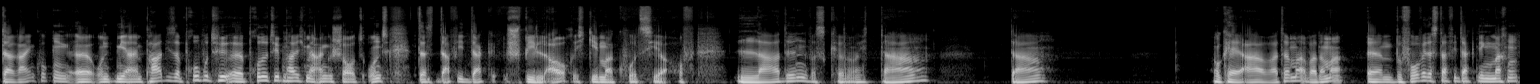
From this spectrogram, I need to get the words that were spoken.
Da reingucken äh, und mir ein paar dieser Prototy äh, Prototypen habe ich mir angeschaut und das Duffy Duck Spiel auch. Ich gehe mal kurz hier auf Laden. Was können wir da? Da. Okay, ah, warte mal, warte mal. Ähm, bevor wir das Duffy Duck Ding machen,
